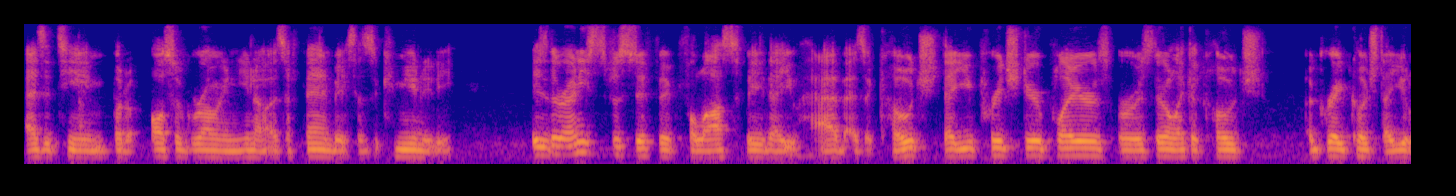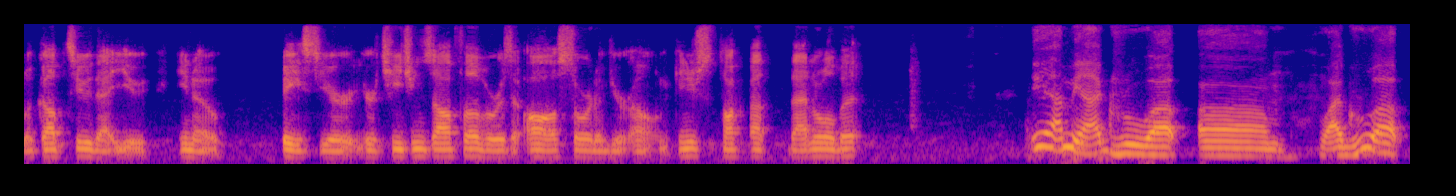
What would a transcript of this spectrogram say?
as a team, but also growing, you know, as a fan base, as a community. Is there any specific philosophy that you have as a coach that you preach to your players, or is there like a coach a great coach that you look up to that you you know base your your teachings off of, or is it all sort of your own? Can you just talk about that a little bit? Yeah, I mean, I grew up. Um, well, I grew up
